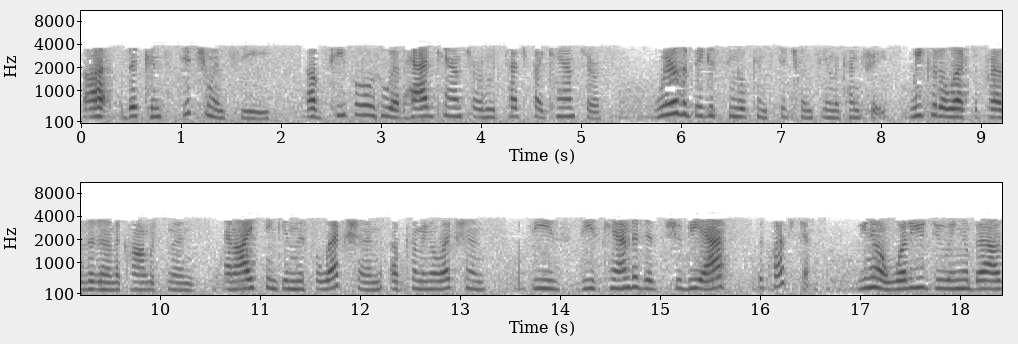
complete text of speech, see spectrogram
uh, the constituency of people who have had cancer or who's touched by cancer, we're the biggest single constituency in the country. We could elect a president, a congressman, and I think in this election, upcoming election, these these candidates should be asked the question. You know, what are you doing about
